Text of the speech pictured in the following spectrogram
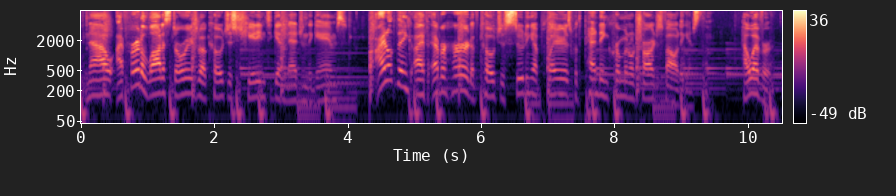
Now, I've heard a lot of stories about coaches cheating to get an edge in the games, but I don't think I've ever heard of coaches suiting up players with pending criminal charges filed against them. However,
